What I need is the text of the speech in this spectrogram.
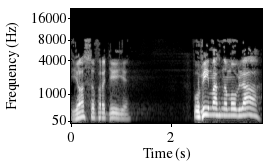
Йосиф радіє, в обіймах намовля,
